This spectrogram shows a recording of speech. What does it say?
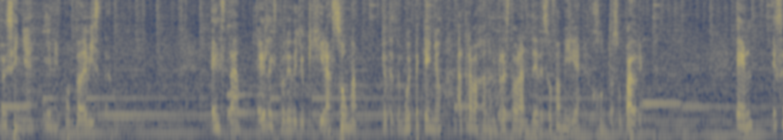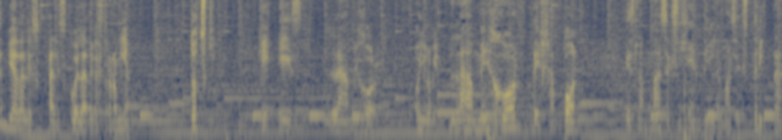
reseña y mi punto de vista. Esta es la historia de Yukihira Soma, que desde muy pequeño ha trabajado en el restaurante de su familia junto a su padre. Él es enviado a la escuela de gastronomía, Totsuki, que es la mejor, óyelo bien, la mejor de Japón. Es la más exigente y la más estricta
